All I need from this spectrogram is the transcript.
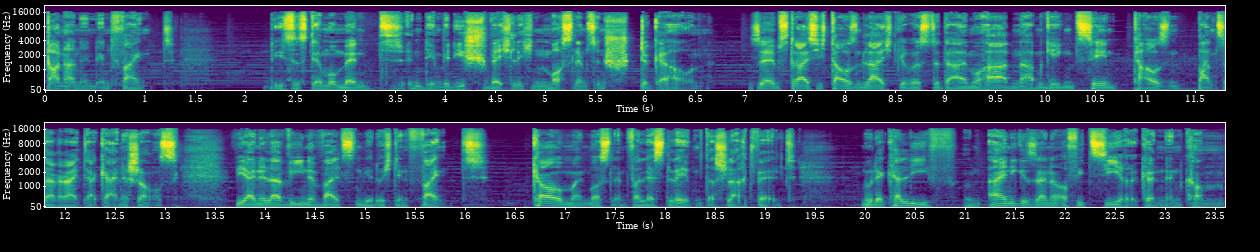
donnern in den Feind. Dies ist der Moment, in dem wir die schwächlichen Moslems in Stücke hauen. Selbst 30.000 leicht gerüstete Almohaden haben gegen 10.000 Panzerreiter keine Chance. Wie eine Lawine walzen wir durch den Feind. Kaum ein Moslem verlässt lebend das Schlachtfeld. Nur der Kalif und einige seiner Offiziere können entkommen.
